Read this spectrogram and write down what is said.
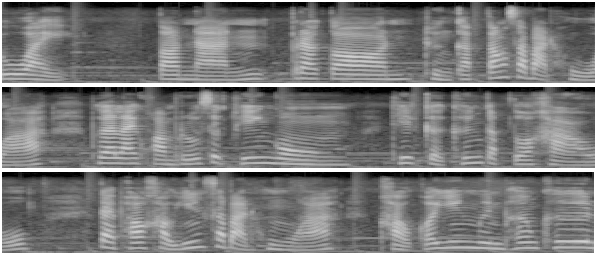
ด้วย ตอนนั้นประกรณ์ถึงกับต้องสะบัดหัว เพื่อไล่ความรู้สึกที่งงที่เกิดขึ้นกับตัวเขา แต่พอเขายิ่งสะบัดหัว เขาก็ยิ่งมึนเพิ่มขึ้น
